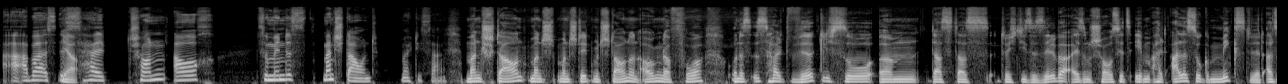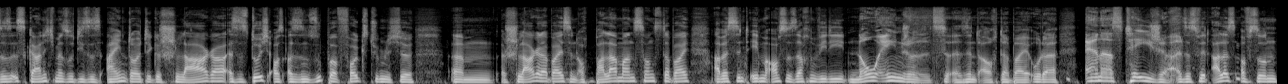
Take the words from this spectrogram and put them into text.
Aber es ist Ja. halt schon auch, zumindest, man staunt, möchte ich sagen. man staunt, man, man steht mit staunenden Augen davor und es ist halt wirklich so, ähm, dass das durch diese Silbereisen-Shows jetzt eben halt alles so gemixt wird. Also es ist gar nicht mehr so dieses eindeutige Schlager. Es ist durchaus, also sind super volkstümliche ähm, Schlager dabei, es sind auch Ballermann-Songs dabei, aber es sind eben auch so Sachen wie die No Angels äh, sind auch dabei oder Anastasia. Also es wird alles auf so ein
